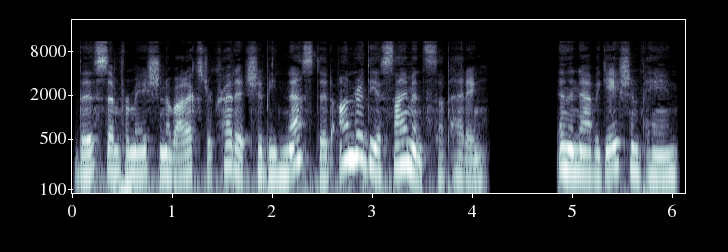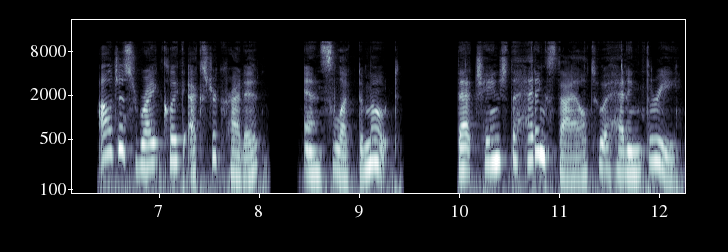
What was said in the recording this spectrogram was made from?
This information about extra credit should be nested under the assignments subheading. In the navigation pane, I'll just right-click extra credit and select Demote. That changed the heading style to a heading 3.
